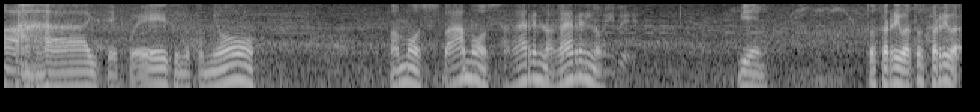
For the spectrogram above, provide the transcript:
Ay, se fue, se lo comió. Vamos, vamos, agárrenlo, agárrenlo. Bien. Todos para arriba, todos para arriba.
